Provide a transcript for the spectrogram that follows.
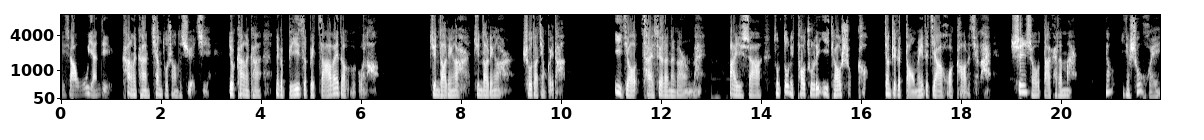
丽莎无言地看了看枪托上的血迹，又看了看那个鼻子被砸歪的俄国佬。军刀零二，军刀零二，收到，请回答。一脚踩碎了那个耳麦，艾莎从兜里掏出了一条手铐，将这个倒霉的家伙铐了起来。伸手打开了麦，腰已经收回，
